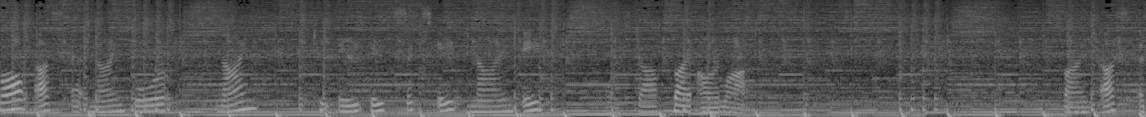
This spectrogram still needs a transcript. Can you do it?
Call us at 949-288-6898 or stop by our lot. Find us at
